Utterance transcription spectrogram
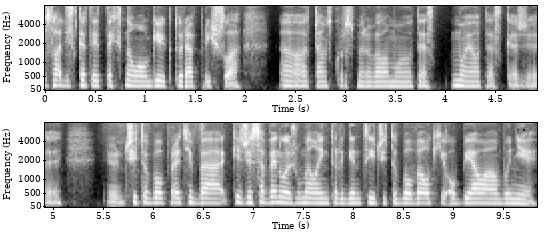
z hľadiska tej technológie, ktorá prišla, tam skôr smerovala moja otázka, moja otázka, že či to bol pre teba, keďže sa venuješ umelej inteligencii, či to bol veľký objav alebo nie?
